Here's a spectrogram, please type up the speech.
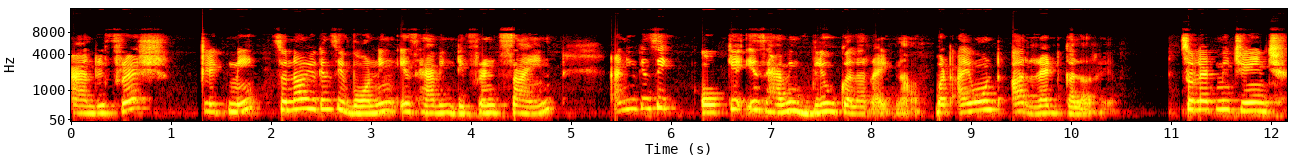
and refresh. Click me. So now you can see warning is having different sign and you can see OK is having blue color right now. But I want a red color here. So let me change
